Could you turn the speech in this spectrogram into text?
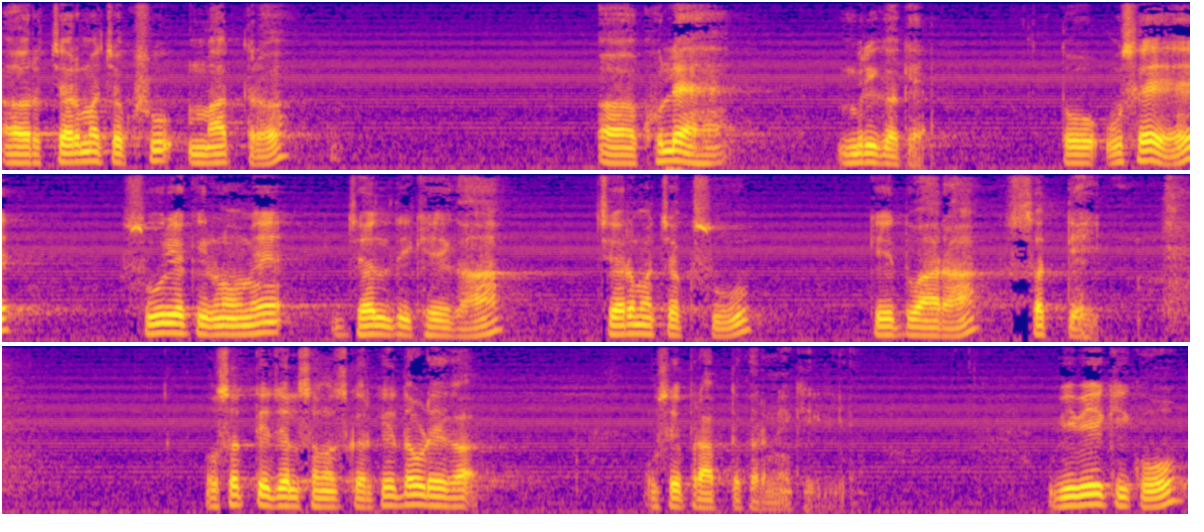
और चर्म चक्षु मात्र खुले हैं मृग के। तो उसे सूर्य किरणों में जल दिखेगा चर्म चक्षु के द्वारा सत्य ही। वो सत्य जल समझ करके दौड़ेगा उसे प्राप्त करने के लिए। विवेकी को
